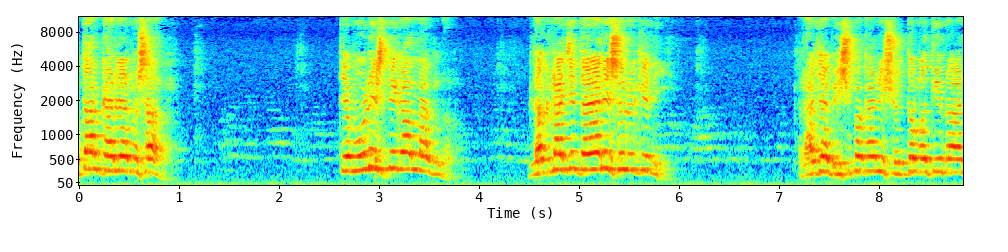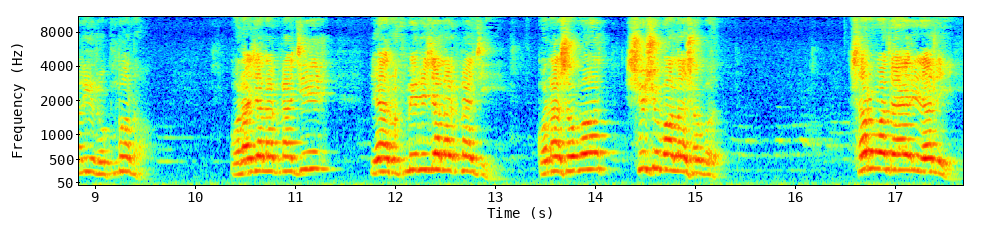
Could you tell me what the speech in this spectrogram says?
अवतार कार्यानुसार. ते मुळीच निघायला लागलं. लग्नाची तयारी सुरू केली. राजा भीष्मकाने शुद्धमतीनं आणि रुक्मनं कोणाच्या लग्नाची? या रुक्मिणीच्या लग्नाची. कोणासोबत? शिशुबालासोबत. सर्व तयारी झाली.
